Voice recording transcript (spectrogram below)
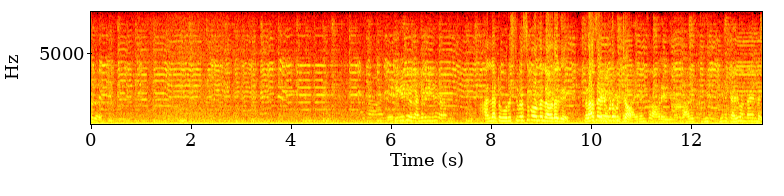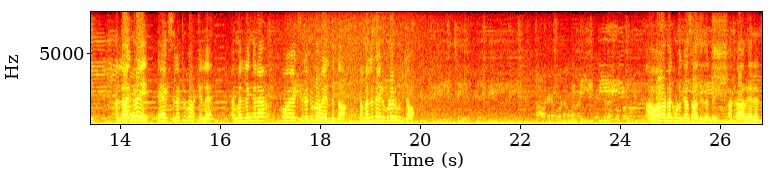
പോകുന്നത് അല്ല tourist bus പോകുന്നല്ലോ അവിടേക്ക്. നിങ്ങളാ ആ സൈഡിൽ കൂടെ പിടിച്ചോ? അല്ല നിങ്ങളേ ആക്സിലേറ്റർ കുറയ്ക്കല്ലേ? മെല്ലെ ഇങ്ങനെ ആക്സിലേറ്റർ കുറയരുതിട്ടോ? ആ മെല്ലെ സൈഡിൽ കൂടെ പിടിച്ചോ? അവ അവിടെ കൊടുക്കാൻ സാധ്യതയുണ്ട്. ആ കാറുകാരൻ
